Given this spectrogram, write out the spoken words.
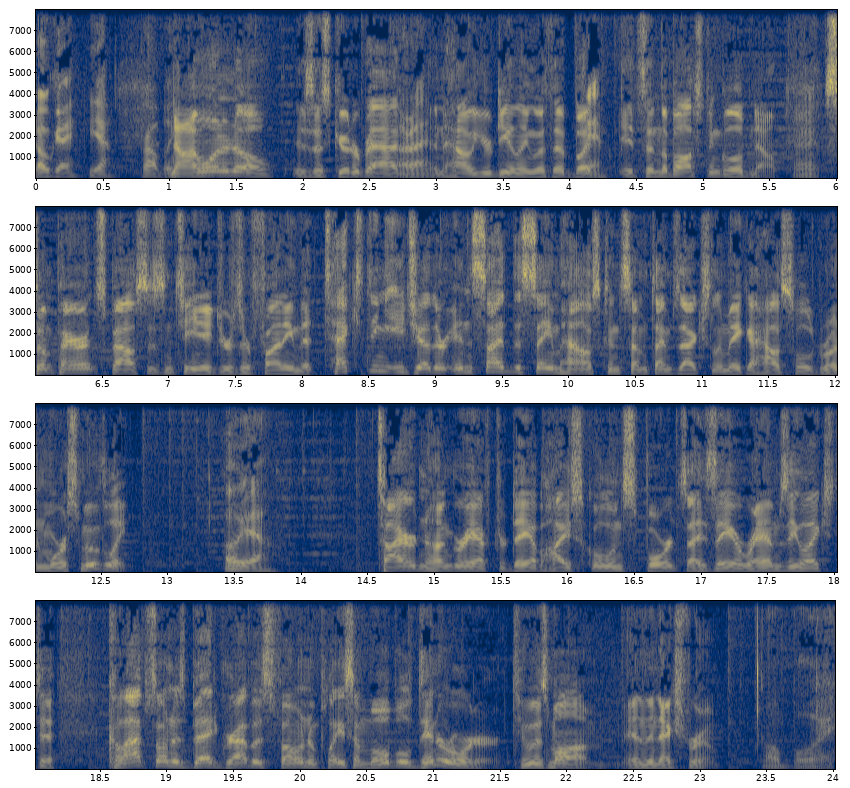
Okay. Yeah. Probably. Now, I want to know is this good or bad right. and how you're dealing with it, but Okay. it's in the Boston Globe now. Right. Some parents, spouses, and teenagers are finding that texting each other inside the same house can sometimes actually make a household run more smoothly. Oh yeah. Tired and hungry after a day of high school and sports, Isaiah Ramsey likes to collapse on his bed, grab his phone, and place a mobile dinner order to his mom in the next room. Oh boy.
